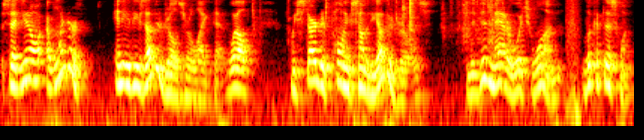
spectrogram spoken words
said, you know, I wonder if any of these other drills are like that. Well, we started pulling some of the other drills, and it didn't matter which one. Look at this one.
